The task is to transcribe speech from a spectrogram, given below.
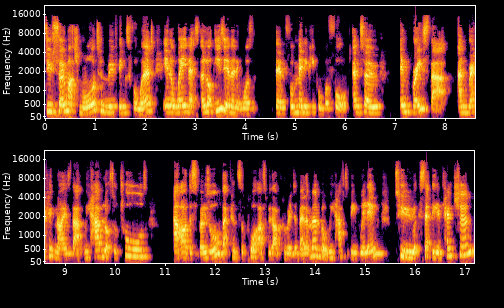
do so much more to move things forward in a way that's a lot easier than it was than for many people before. And so embrace that and recognize that we have lots of tools, at our disposal that can support us with our career development, but we have to be willing to set the intention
